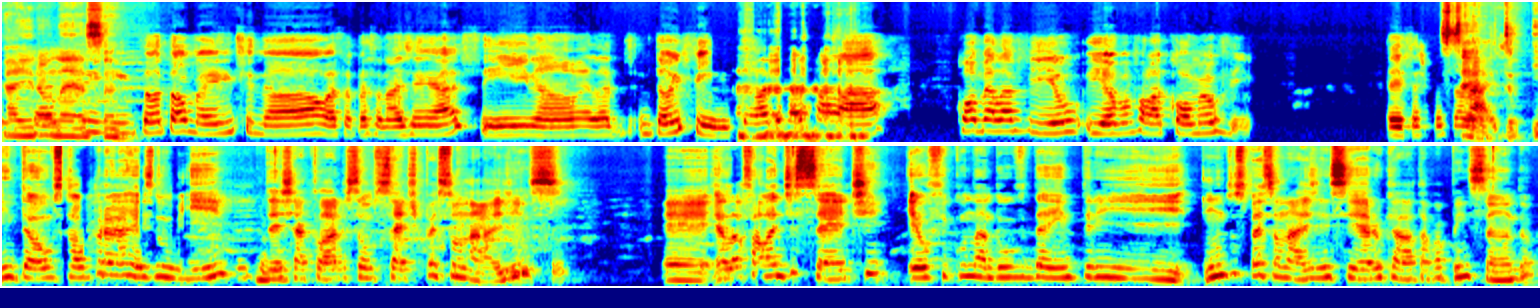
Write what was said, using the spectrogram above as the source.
caíram tá nessa. assim, totalmente, não, essa personagem é assim, não, ela. Então, enfim, então ela vai falar como ela viu e eu vou falar como eu vi. Esses personagens. Certo. Então, só para resumir, deixar claro, são sete personagens. É, ela fala de sete. Eu fico na dúvida entre um dos personagens se era o que ela estava pensando,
